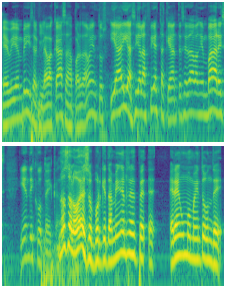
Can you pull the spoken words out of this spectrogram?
Airbnb, se alquilaba casas, apartamentos, y ahí hacía las fiestas que antes se daban en bares y en discotecas. No solo eso, porque también eh, era en un momento donde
